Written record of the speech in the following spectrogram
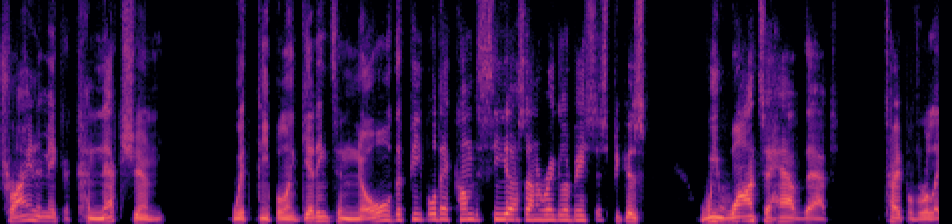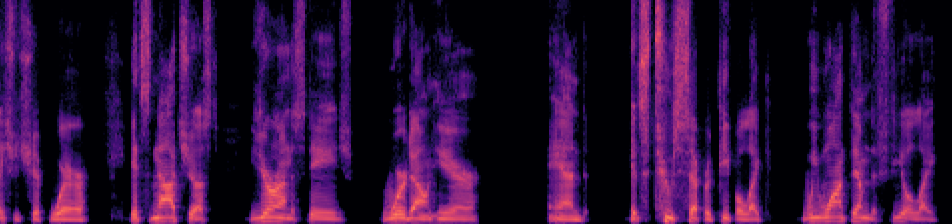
trying to make a connection with people and getting to know the people that come to see us on a regular basis because we want to have that type of relationship where it's not just you're on the stage, we're down here, and it's two separate people. Like we want them to feel like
